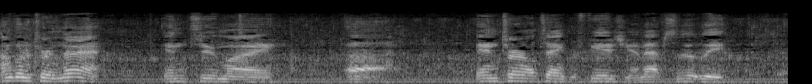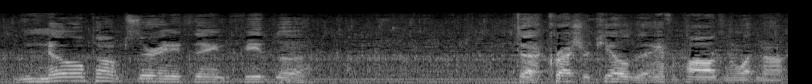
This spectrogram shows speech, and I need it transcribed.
I'm going to turn that into my uh, internal tank refugium. Absolutely no pumps or anything to feed the to crush or kill the amphipods and whatnot.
